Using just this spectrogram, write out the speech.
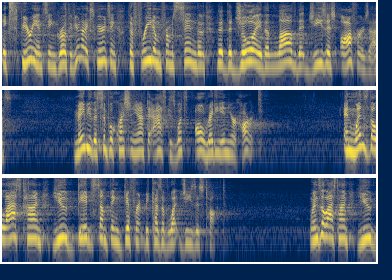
experiencing growth, if you're not experiencing the freedom from sin, the, the, the joy, the love that Jesus offers us, maybe the simple question you have to ask is what's already in your heart? And when's the last time you did something different because of what Jesus taught? When's the last time you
